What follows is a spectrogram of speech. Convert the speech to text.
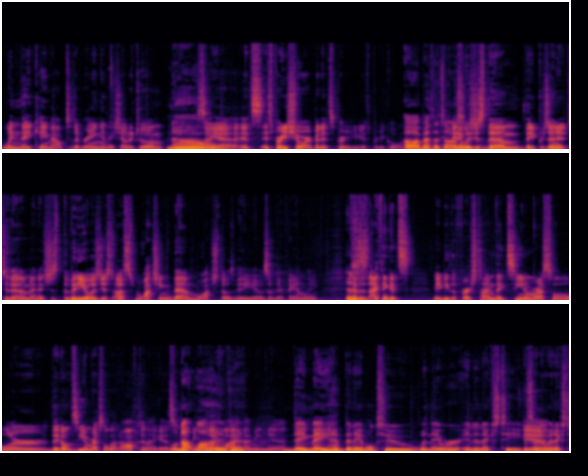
when they came out to the ring and they showed it to him. no. So yeah, it's it's pretty short, but it's pretty it's pretty cool. Oh, I bet that's awesome. And it was just them. They presented it to them, and it's just the video is just us watching them watch those videos of their family. Because I think it's maybe the first time they'd seen him wrestle, or they don't see him wrestle that often. I guess. Well, not Maybe, like, live, live, yeah. I mean, yeah. They may have been able to when they were in NXT because I Yeah, know NXT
